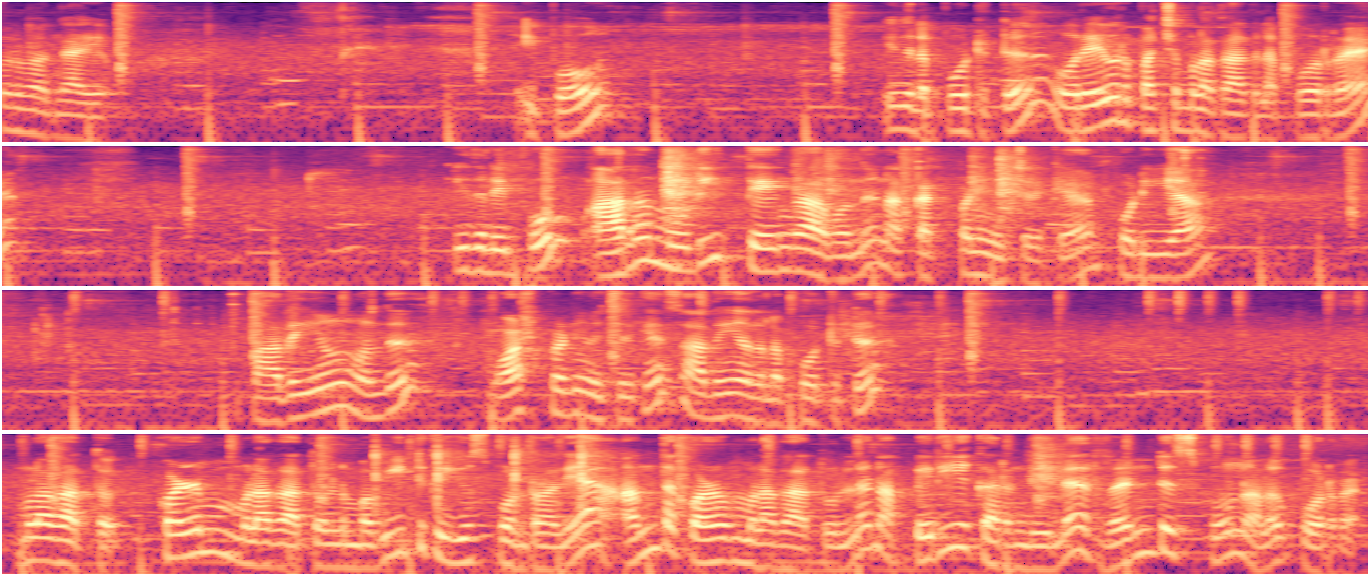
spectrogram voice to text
ஒரு வெங்காயம். இப்போது இதில் போட்டுட்டு ஒரே ஒரு பச்சை மிளகாய் அதில் போடுறேன். இதில் இப்போது அரை மூடி தேங்காய் வந்து நான் கட் பண்ணி வச்சுருக்கேன். பொடியாக இப்போ அதையும் வந்து வாஷ் பண்ணி வச்சுருக்கேன். ஸோ அதையும் அதில் போட்டுட்டு மிளகாத்தூள் குழம்பு மிளகாத்தூள் நம்ம வீட்டுக்கு யூஸ் பண்ணுறோம் இல்லையா? அந்த குழம்பு மிளகாத்தூளில் நான் பெரிய கரண்டியில் ரெண்டு ஸ்பூன் அளவு போடுறேன்.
